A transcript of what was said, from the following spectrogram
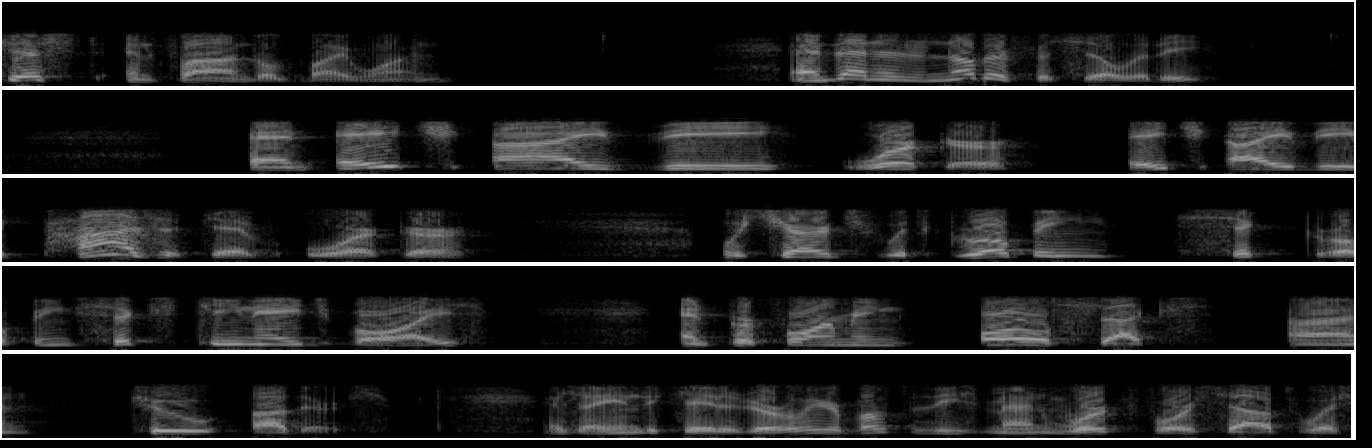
kissed and fondled by one. And then at another facility, an HIV worker, HIV positive worker, was charged with groping groping six teenage boys and performing oral sex on two others. As I indicated earlier, both of these men worked for Southwest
